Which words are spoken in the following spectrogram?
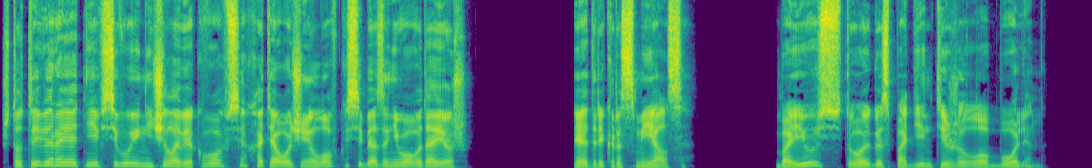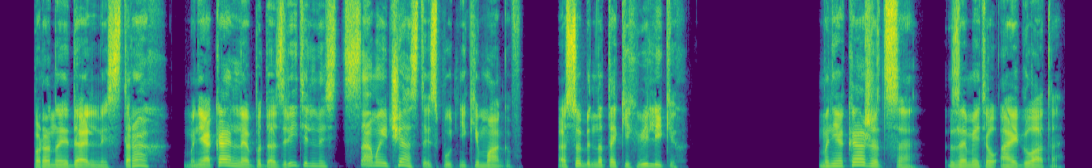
«Что ты, вероятнее всего, и не человек вовсе, хотя очень ловко себя за него выдаешь». Эдрик рассмеялся. «Боюсь, твой господин тяжело болен. Параноидальный страх, маниакальная подозрительность – самые частые спутники магов, особенно таких великих». «Мне кажется», – заметил Айглата,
